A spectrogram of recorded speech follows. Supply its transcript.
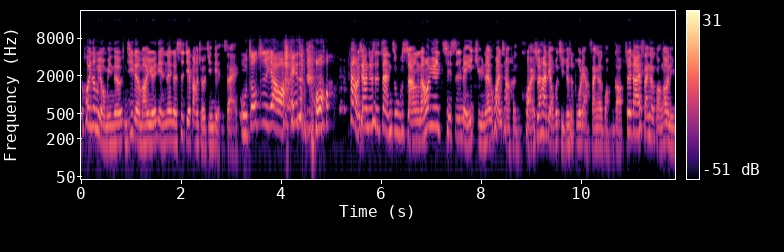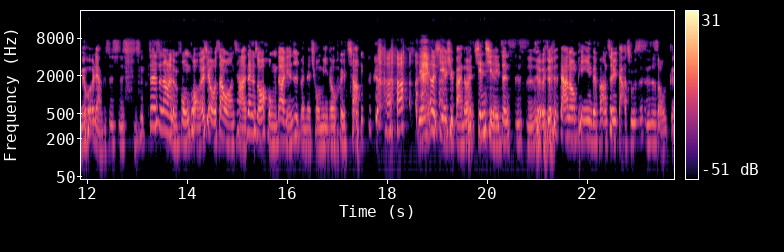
会那么有名的，你记得吗？有一年那个世界棒球经典赛，五洲制药啊，一直播。他好像就是赞助商，然后因为其实每一局那个换场很快，所以他了不起就是播两三个广告，所以大概三个广告里面会有两个是丝丝，真的是让人很疯狂。而且我上网查，那个时候红到连日本的球迷都会唱，连二 C H 版都掀起了一阵丝丝热，就是大家都用拼音的方式去打出丝丝这首歌。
